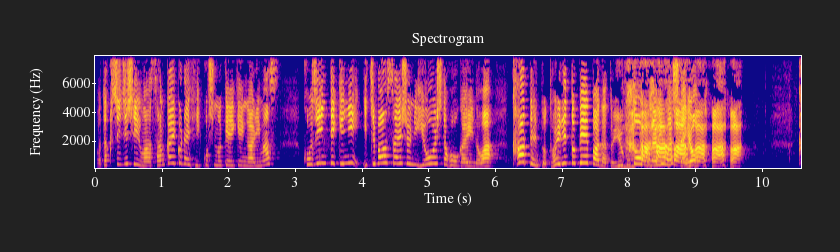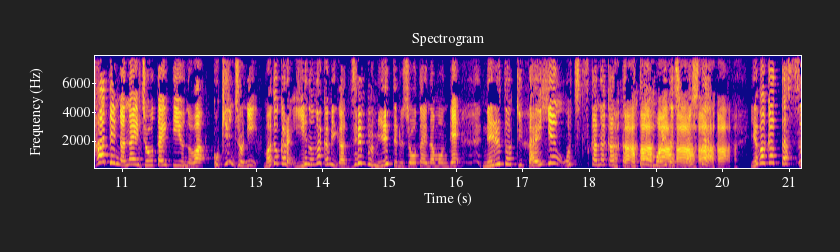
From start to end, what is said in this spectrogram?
私自身は3回くらい引っ越しの経験があります。個人的に一番最初に用意した方がいいのはカーテンとトイレットペーパーだということを学びましたよ カーテンがない状態っていうのは、ご近所に窓から家の中身が全部見えてる状態なもんで、寝るとき大変落ち着かなかったことを思い出しました。やばかったっす。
